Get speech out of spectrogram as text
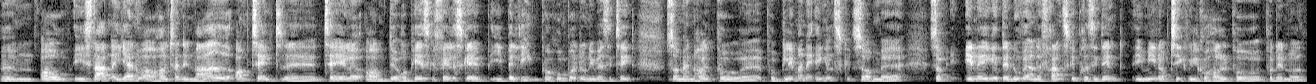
Øhm, og i starten af januar holdt han en meget omtalt øh, tale om det europæiske fællesskab i Berlin på Humboldt Universitet, som han holdt på, øh, på glimrende engelsk, som, øh, som end ikke den nuværende franske præsident i min optik ville kunne holde på, på den måde.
